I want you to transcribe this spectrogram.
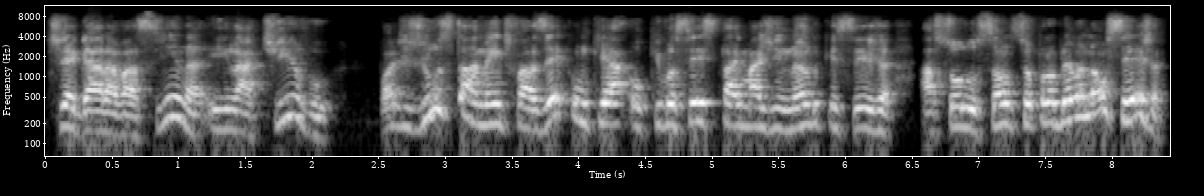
chegar a vacina, inativo, pode justamente fazer com que a, o que você está imaginando que seja a solução do seu problema não seja.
